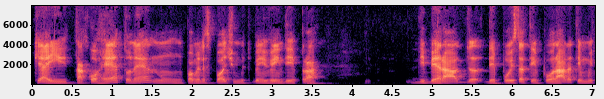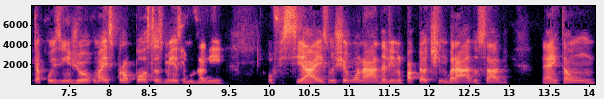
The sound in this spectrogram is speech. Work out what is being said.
que aí tá correto, né? o Palmeiras pode muito bem vender para liberado depois da temporada, tem muita coisa em jogo, mas propostas mesmo ali oficiais não chegou nada ali no papel timbrado, sabe? É, então,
